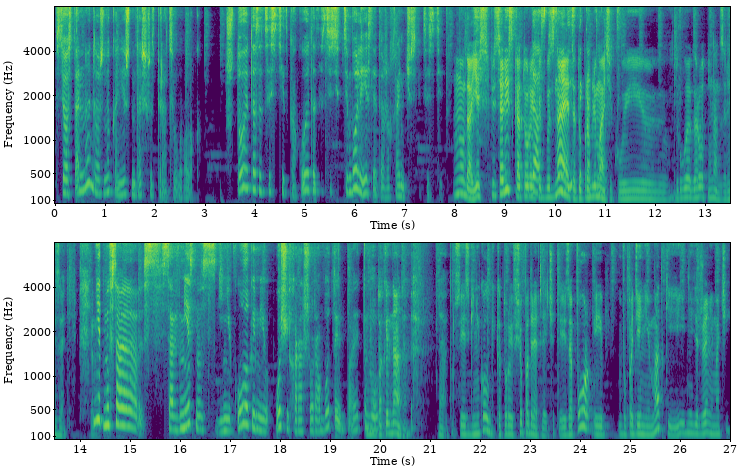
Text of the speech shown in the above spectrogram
Все остальное должно, конечно, дальше разбираться уролог. Что это за цистит, какой это цистит, тем более, если это уже хронический цистит. Ну да, есть специалист, который Да, как бы знает эту проблематику, и э, в другой огород не надо залезать. Нет, мы в со- совместно с гинекологами очень хорошо работаем, поэтому... Ну, так и надо. Да, просто есть гинекологи, которые все подряд лечат. И запор, и выпадение матки, и недержание мочи.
